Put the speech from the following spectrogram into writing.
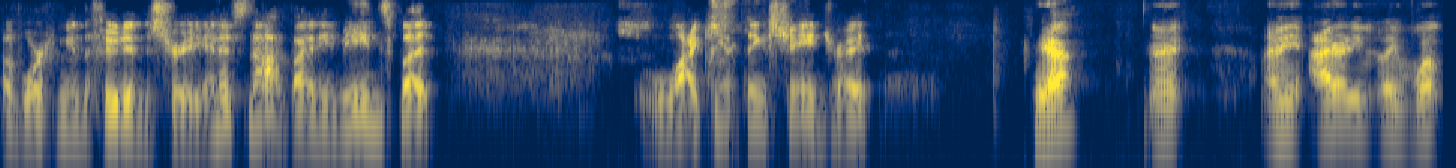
of working in the food industry. And it's not by any means, but why can't things change, right? Yeah. I, I mean, I don't even like what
